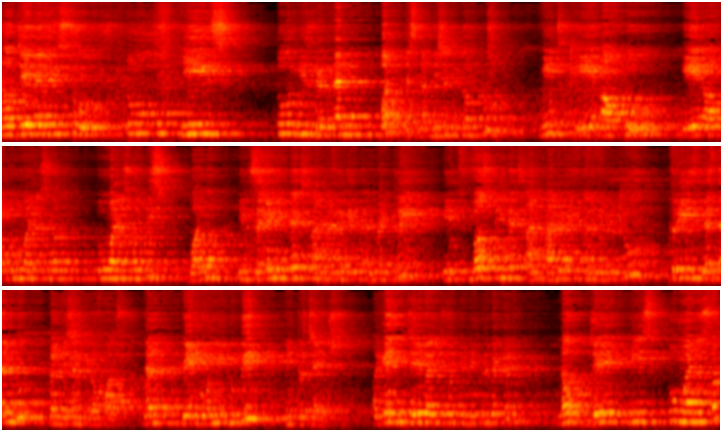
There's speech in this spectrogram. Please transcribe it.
now j value is 2 2 is 2 is greater than 1 this condition become true. Means a of 2 a of 2 minus 1 2 minus 1 is 1 in second index I am having an element 3 in first index I am having an element 2 3 is less than 2 condition become false then they no need to be interchanged again j value is going to be decremented now j is 2 minus 1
